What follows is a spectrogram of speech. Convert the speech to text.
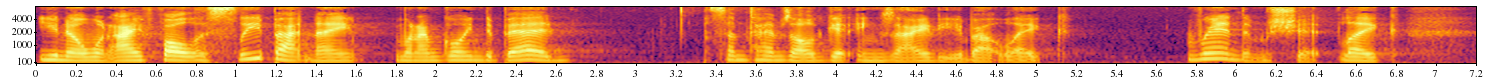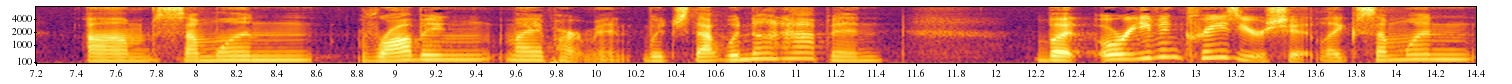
you know, when I fall asleep at night, when I'm going to bed, sometimes I'll get anxiety about like random shit, like um someone robbing my apartment, which that would not happen. But or even crazier shit, like someone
